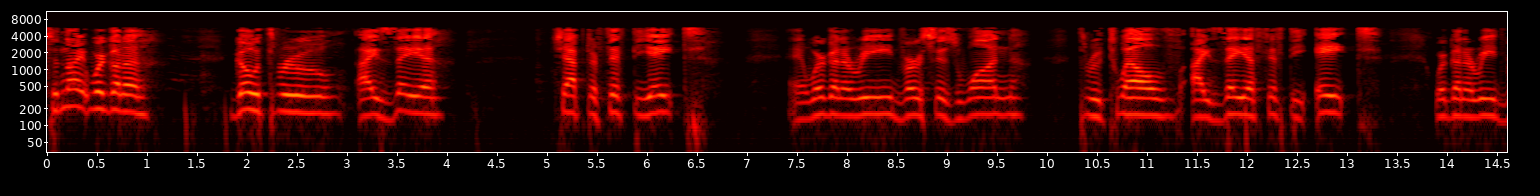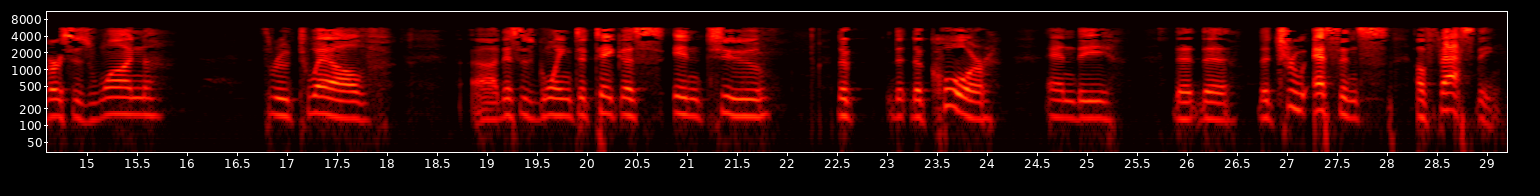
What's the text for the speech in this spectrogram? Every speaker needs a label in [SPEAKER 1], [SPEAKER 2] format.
[SPEAKER 1] Tonight we're going to go through Isaiah chapter 58 and we're going to read verses 1 through 12. Isaiah 58. We're going to read verses 1 through 12. Uh, this is going to take us into the, the, the core and the, the, the, the true essence of fasting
